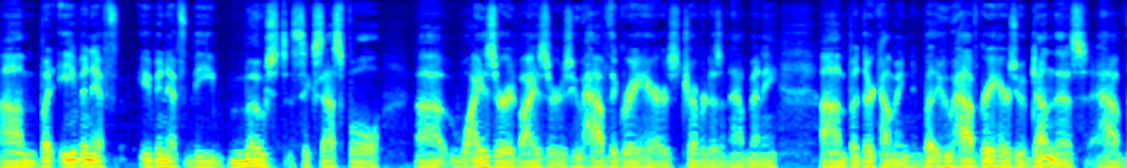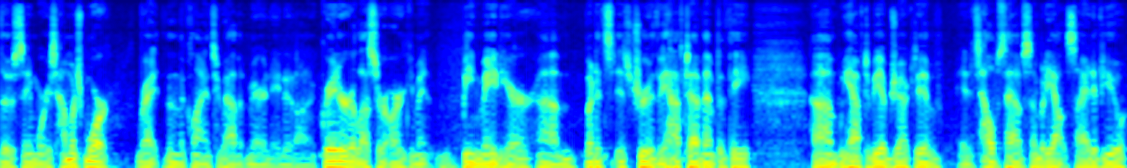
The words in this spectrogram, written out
Um, but even if even if the most successful uh, wiser advisors who have the gray hairs. Trevor doesn't have many, um, but they're coming. But who have gray hairs who have done this have those same worries. How much more, right, than the clients who haven't marinated on it? Greater or lesser argument being made here, um, but it's it's true. We have to have empathy. Um, we have to be objective. It helps to have somebody outside of you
